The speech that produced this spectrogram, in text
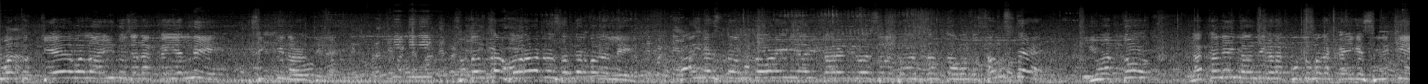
ಇವತ್ತು ಕೇವಲ ಐದು ಜನ ಕೈಯಲ್ಲಿ ಸಿಕ್ಕಿ ನರಳುತ್ತಿದೆ. ಸ್ವತಂತ್ರ ಹೋರಾಟದ ಸಂದರ್ಭದಲ್ಲಿ ಕಾಂಗ್ರೆಸ್ನ ಮುಖವಾಹಿನಿಯಾಗಿ ಕಾರ್ಯನಿರ್ವಹಿಸಲು ಪ್ರಾರಂಭಿಸಿದಂತ ಒಂದು ಸಂಸ್ಥೆ ಇವತ್ತು ನಕಲಿ ಗಾಂಧಿಗಳ ಕುಟುಂಬದ ಕೈಗೆ ಸಿಲುಕಿ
